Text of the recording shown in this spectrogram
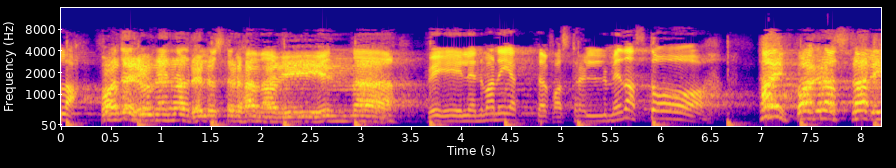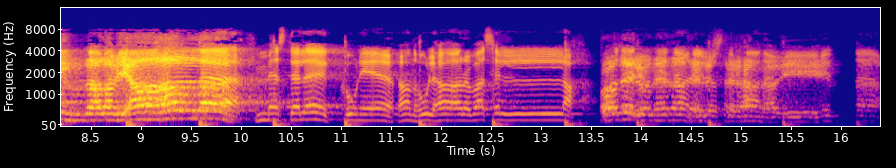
الحرب والصلة فدير لنا دلسترهم علينا Filen manete fast trellmina stå. Hei, fagraste Lindahl og vi alle. Mestele kone han hol har vasella. Faderunena helster han er vinne.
